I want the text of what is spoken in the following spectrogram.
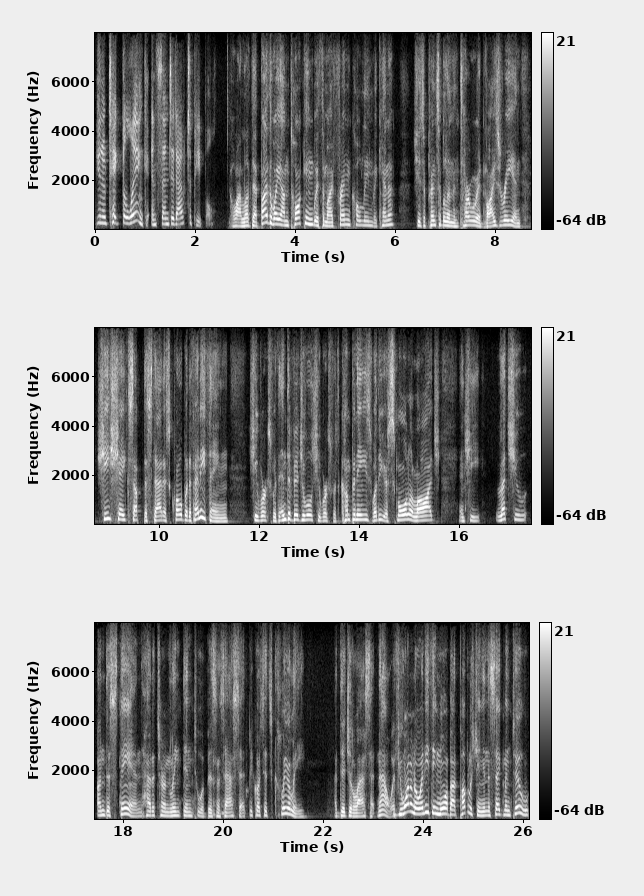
you know take the link and send it out to people Oh, I love that. By the way, I'm talking with my friend Colleen McKenna. She's a principal in Intero Advisory, and she shakes up the status quo. But if anything, she works with individuals, she works with companies, whether you're small or large, and she lets you understand how to turn LinkedIn to a business asset because it's clearly a digital asset. Now, if you mm-hmm. want to know anything more about publishing in the segment two,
